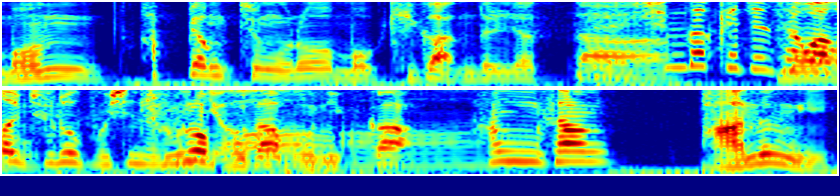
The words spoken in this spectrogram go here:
뭔 합병증으로 뭐 귀가 안 들렸다. 네, 심각해진 상황을 뭐 주로 보시는군요. 주로 보다 보니까 아. 항상 반응이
